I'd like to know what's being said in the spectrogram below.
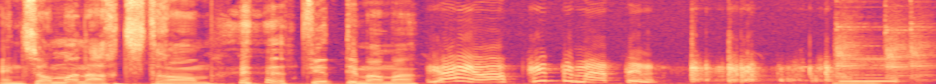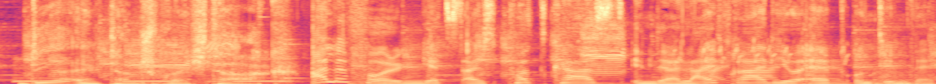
Ein Sommernachtstraum. Vierte Mama. Ja, ja, vierte Martin. Der Elternsprechtag. Alle Folgen jetzt als Podcast in der Live-Radio-App und im Web.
